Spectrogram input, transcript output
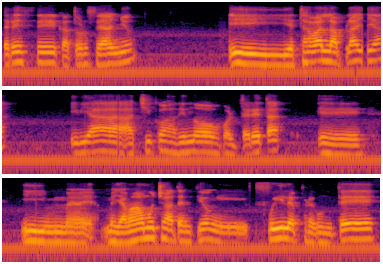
13, 14 años, y estaba en la playa y vi a, chicos haciendo volteretas eh, y me, llamaba mucho la atención y fui les pregunté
